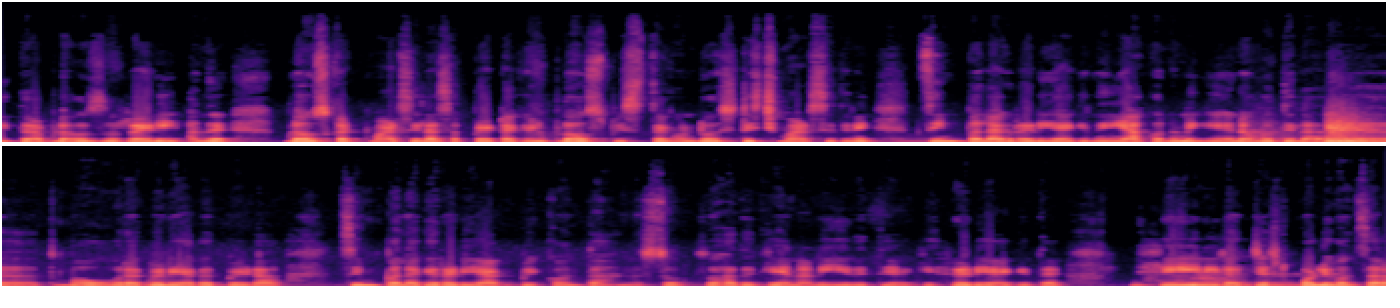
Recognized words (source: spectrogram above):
ಈ ಥರ ಬ್ಲೌಸು ರೆಡಿ ಅಂದರೆ ಬ್ಲೌಸ್ ಕಟ್ ಮಾಡಿಸಿಲ್ಲ. ಸಪ್ರೇಟಾಗಿ ಬ್ಲೌಸ್ ಪೀಸ್ ತಗೊಂಡು ಸ್ಟಿಚ್ ಮಾಡಿಸಿದ್ದೀನಿ ಸಿಂಪಲಾಗಿ ರೆಡಿ ಆಗಿದ್ದೀನಿ ಯಾಕೋ ನನಗೆ ಏನೋ ಗೊತ್ತಿಲ್ಲ. ತುಂಬ ಓವರಾಗಿ ರೆಡಿ ಆಗೋದು ಬೇಡ. ಸಿಂಪಲಾಗಿ ರೆಡಿ ಆಗಬೇಕು ಅಂತ ಅನ್ನಿಸ್ತು. ಸೊ ಅದಕ್ಕೆ ನಾನು ಈ ರೀತಿಯಾಗಿ ರೆಡಿಯಾಗಿದ್ದೆ ಏನಿಲ್ಲ ಜಸ್ಟ್ ಕೊಳ್ಳಿಗೆ ಒಂದು ಸರ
